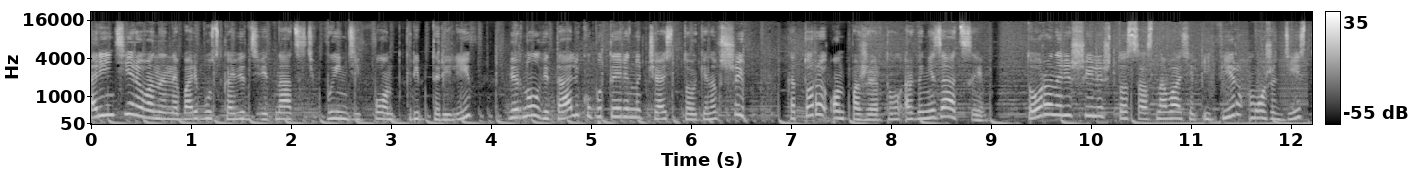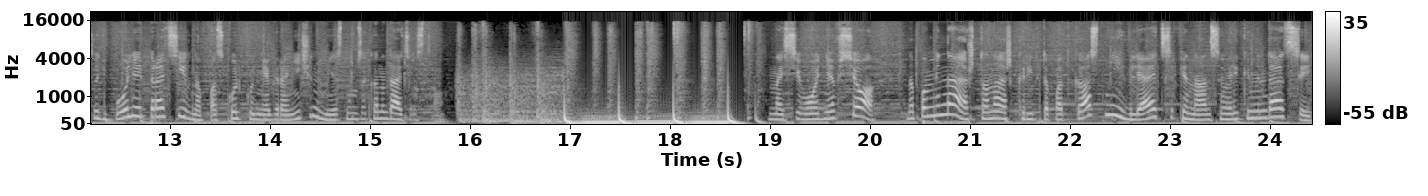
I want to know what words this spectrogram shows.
Ориентированный на борьбу с COVID-19 в Индии фонд CryptoRelief вернул Виталику Бутерину часть токенов SHIB, который он пожертвовал организации. Стороны решили, что сооснователь эфир может действовать более оперативно, поскольку не ограничен местным законодательством. На сегодня все. Напоминаю, что наш криптоподкаст не является финансовой рекомендацией.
